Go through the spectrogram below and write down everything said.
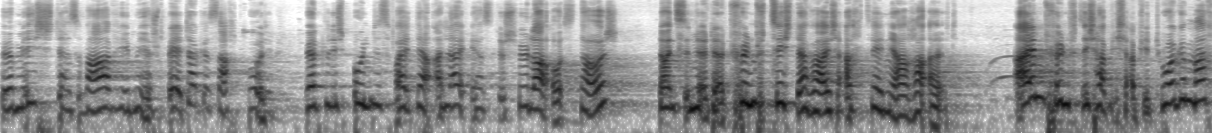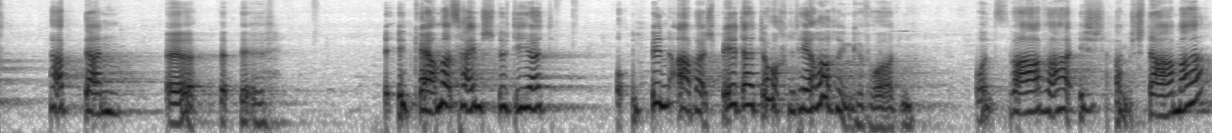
für mich. Das war, wie mir später gesagt wurde, wirklich bundesweit der allererste Schüleraustausch. 1950, da war ich 18 Jahre alt. 1951 habe ich Abitur gemacht, habe dann äh, äh, in Germersheim studiert und bin aber später doch Lehrerin geworden. Und zwar war ich am Stamer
